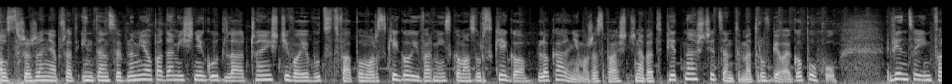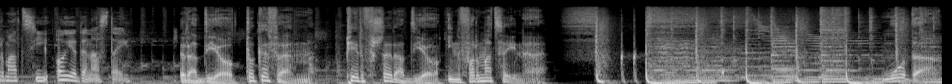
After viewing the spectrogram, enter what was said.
Ostrzeżenia przed intensywnymi opadami śniegu dla części województwa pomorskiego i warmińsko-mazurskiego. Lokalnie może spaść nawet 15 cm białego puchu. Więcej informacji o 11. Radio TOK FM. Pierwsze radio informacyjne. Młoda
